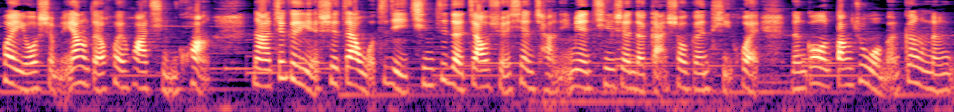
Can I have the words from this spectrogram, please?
会有什么样的绘画情况。那这个也是在我自己亲自的教学现场里面亲身的感受跟体会，能够帮助我们更能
